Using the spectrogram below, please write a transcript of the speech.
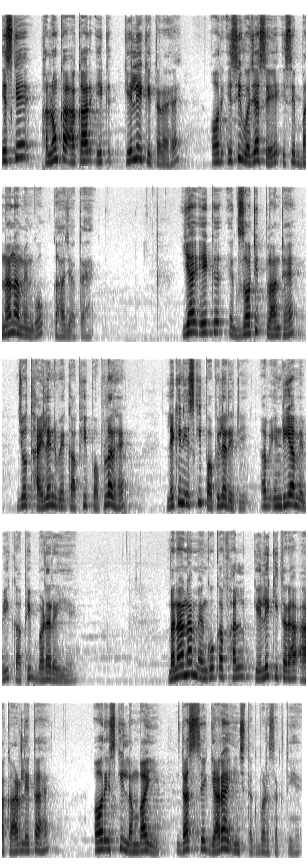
इसके फलों का आकार एक केले की तरह है और इसी वजह से इसे बनाना मैंगो कहा जाता है। यह एक एग्जॉटिक प्लांट है, जो थाईलैंड में काफ़ी पॉपुलर है, लेकिन इसकी पॉपुलैरिटी अब इंडिया में भी काफ़ी बढ़ रही है। बनाना मैंगो का फल केले की तरह आकार लेता है और इसकी लंबाई 10 से 11 इंच तक बढ़ सकती है।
